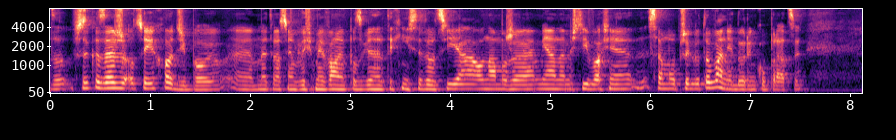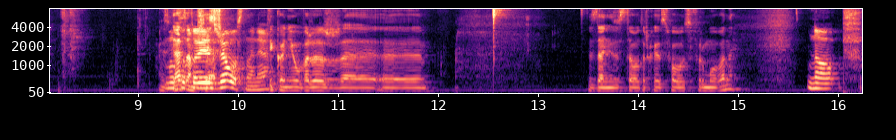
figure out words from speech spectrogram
to wszystko zależy o co jej chodzi, bo e, my teraz ją wyśmiewamy pod względem tych instytucji, a ona może miała na myśli właśnie samo przygotowanie do rynku pracy. No to to się. jest żałosne, nie? Tylko nie uważasz, że y, zdanie zostało trochę słabo sformułowane? No, pff,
